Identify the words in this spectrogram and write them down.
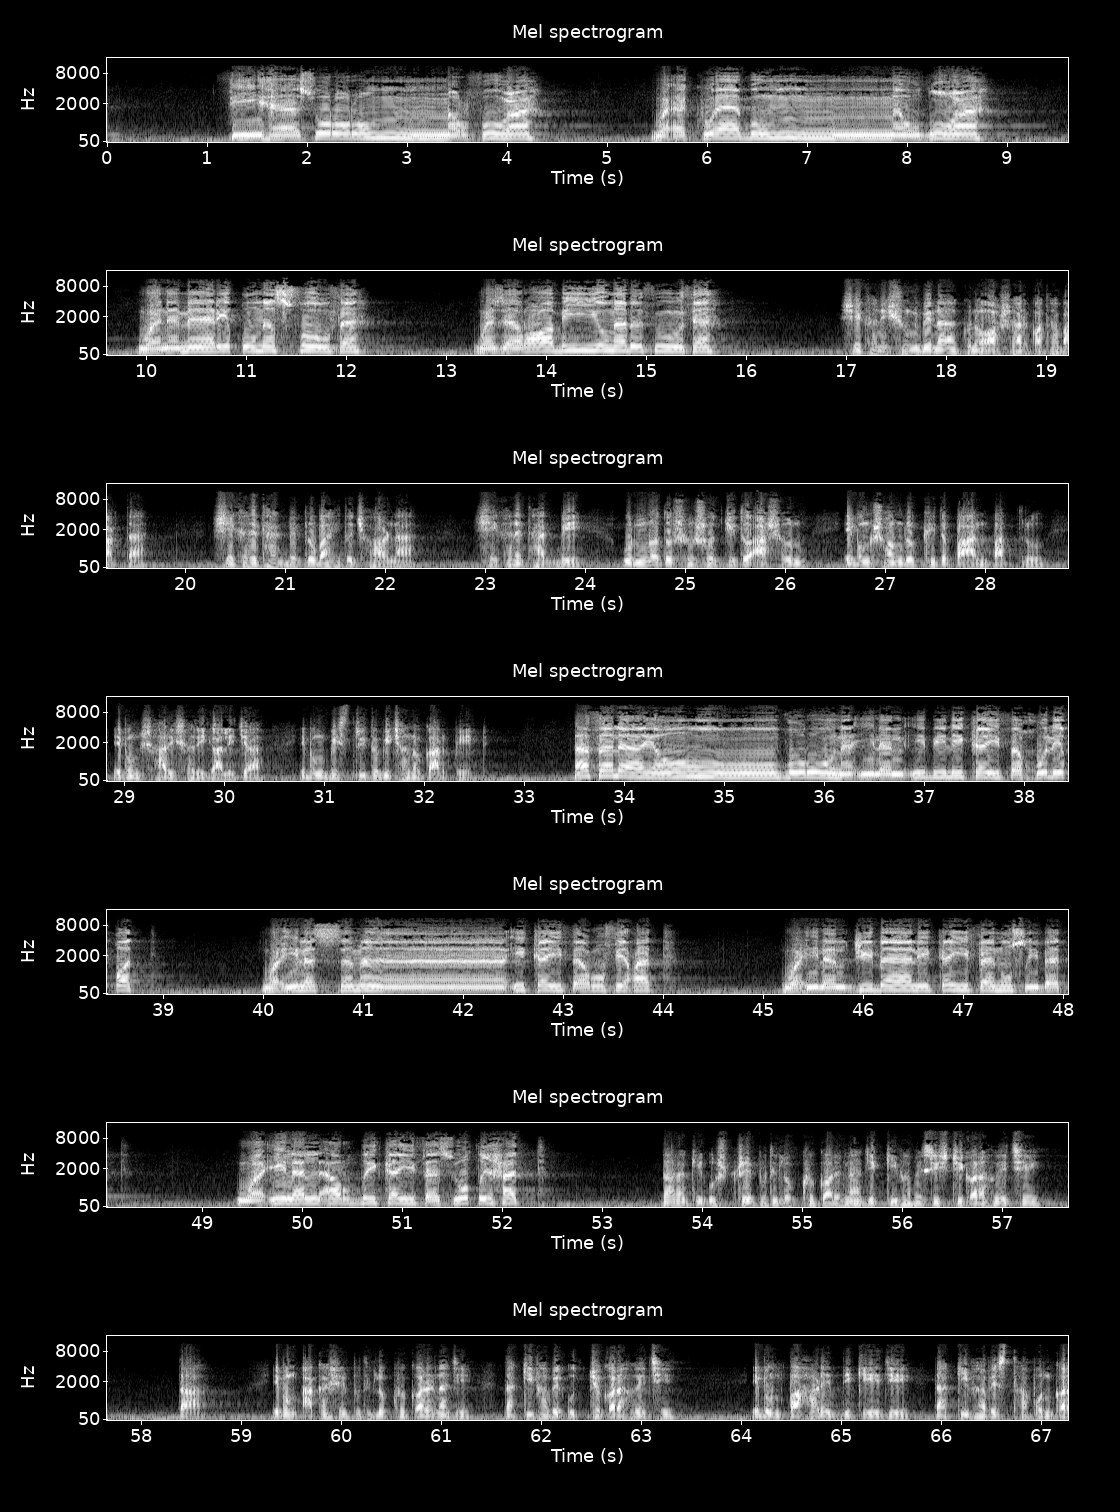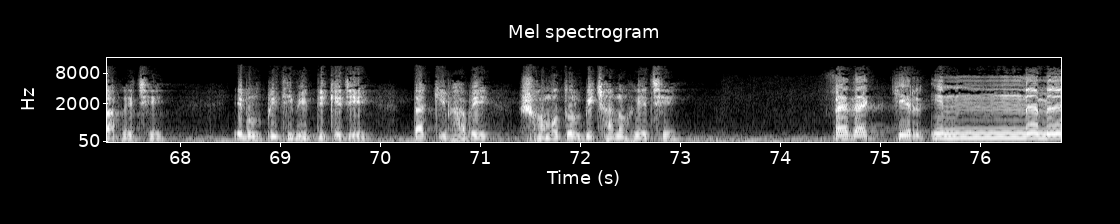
فيها سرر مرفوعة وأكواب موضوعة ونمارق مصفوفة وزرابي مبثوثة সেখানে শুনবে না কোনো অসার কথাবার্তা সেখানে থাকবে প্রবাহিত ঝর্ণা সেখানে থাকবে উন্নত সুসজ্জিত আসন এবং সংরক্ষিত পান পাত্র এবং সারি সারি গালিচা এবং বিস্তৃত বিছানো কার্পেট أفلا ينظرون إلى الإبل كيف خلقت وإلى السماء كيف رفعت وإلى الجبال كيف نصبت তারা কি উষ্ট্রের প্রতি লক্ষ্য করে না যে কিভাবে সৃষ্টি করা হয়েছে তা এবং আকাশের প্রতি লক্ষ্য করে না যে তা কিভাবে উচ্চ করা হয়েছে এবং পাহাড়ের দিকে যে তা কিভাবে স্থাপন করা হয়েছে এবং পৃথিবীর দিকে যে তা কিভাবে সমতল বিছানো হয়েছে فذكر إنما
